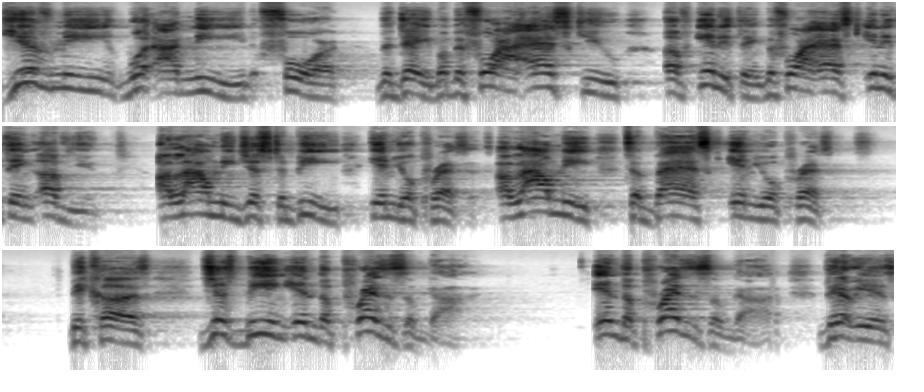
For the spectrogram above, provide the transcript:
give me what I need for the day. But before I ask you of anything, before I ask anything of you, Allow me just to be in your presence. Allow me to bask in your presence. Because just being in the presence of God, in the presence of God, there is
